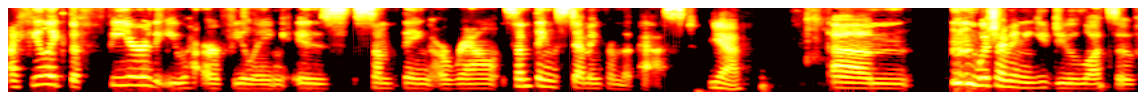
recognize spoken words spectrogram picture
I feel like the fear that you are feeling is something around something stemming from the past. yeah. Um, which I mean, you do lots of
